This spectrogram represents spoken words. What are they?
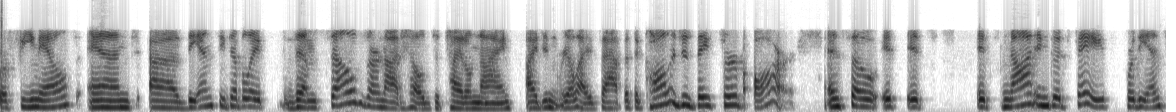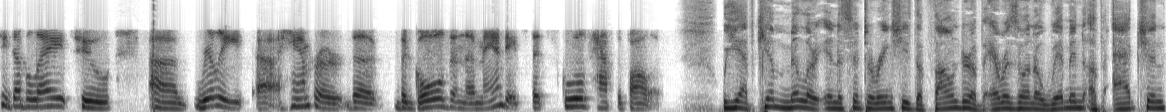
for females. And uh, the NCAA themselves are not held to Title IX. I didn't realize that, but the colleges they serve are. And so it, it's it's not in good faith for the NCAA to uh, really uh, hamper the the goals and the mandates that schools have to follow. We have Kim Miller in the center ring. She's the founder of Arizona Women of Action.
